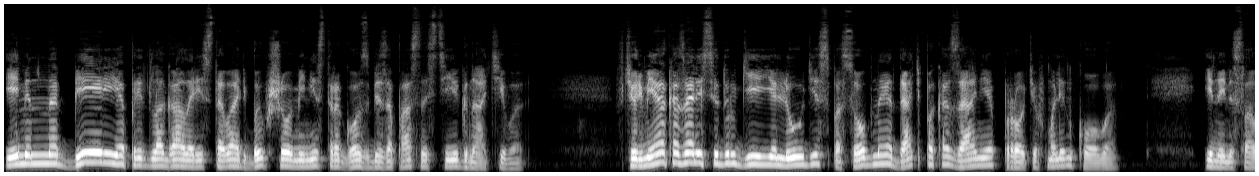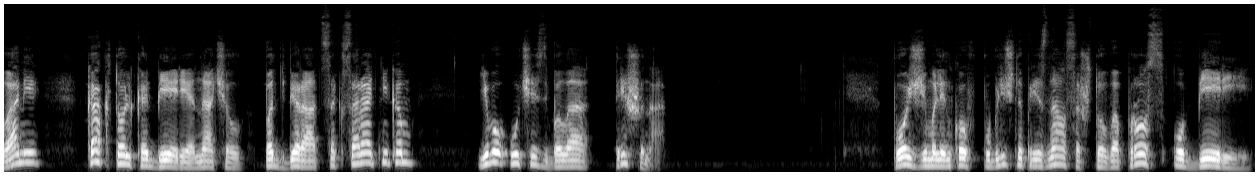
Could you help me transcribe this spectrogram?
Именно Берия предлагал арестовать бывшего министра госбезопасности Игнатьева – в тюрьме оказались и другие люди, способные дать показания против Маленкова. Иными словами, как только Берия начал подбираться к соратникам, его участь была решена. Позже Маленков публично признался, что вопрос о Берии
